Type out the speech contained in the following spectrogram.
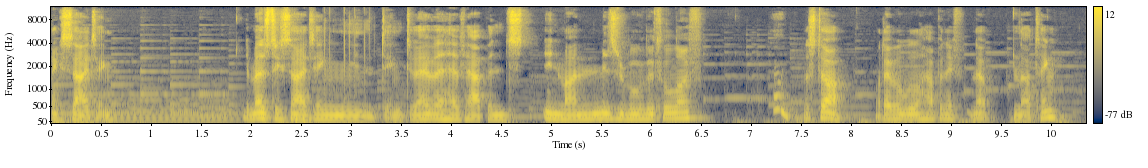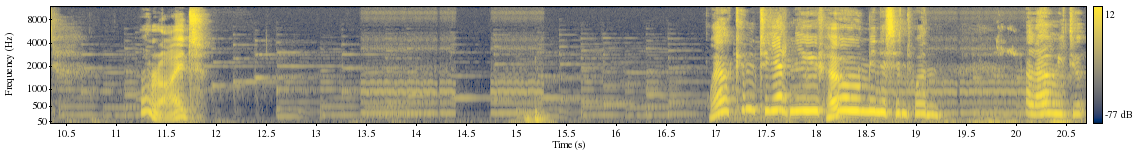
Exciting. The most exciting thing to ever have happened in my miserable little life. Oh, a star. Whatever will happen if... No, nothing. Alright. Welcome to your new home, innocent one. Allow me to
